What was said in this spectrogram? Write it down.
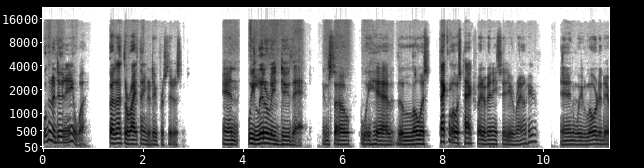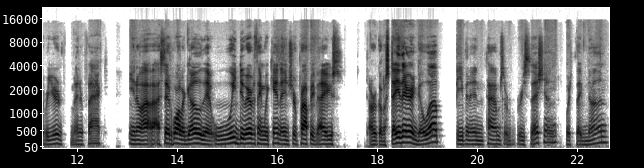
We're going to do it anyway because that's the right thing to do for citizens. And we literally do that. And so we have the lowest, second lowest tax rate of any city around here. And we've lowered it every year. Matter of fact, you know, I, I said a while ago that we do everything we can to ensure property values are going to stay there and go up, even in times of recession, which they've done.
